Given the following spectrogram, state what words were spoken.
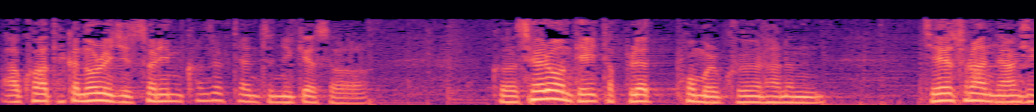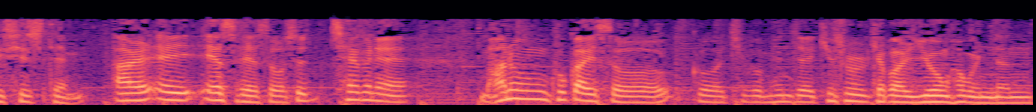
아쿠아 테크놀로지 선임 컨설턴트님께서 그 새로운 데이터 플랫폼을 구현하는 재순환 양식 시스템 RAS를 해서 최근에 많은 국가에서 그 지금 현재 기술 개발 이용하고 있는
